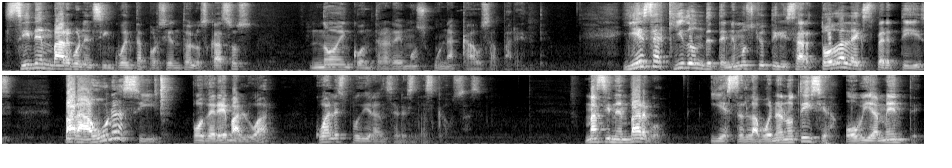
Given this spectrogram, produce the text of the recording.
Sin embargo, en el 50% de los casos no encontraremos una causa aparente. Y es aquí donde tenemos que utilizar toda la expertise para aún así poder evaluar cuáles pudieran ser estas causas. Más sin embargo, y esta es la buena noticia, obviamente,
